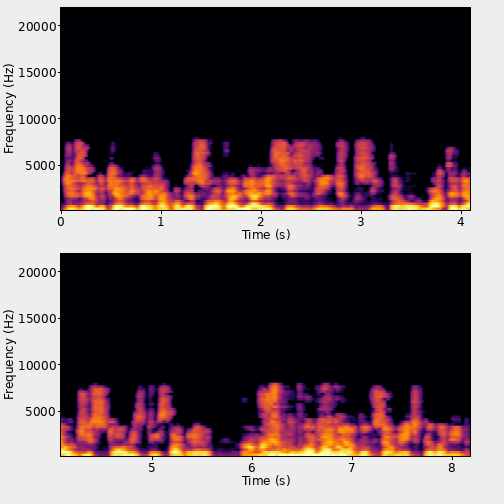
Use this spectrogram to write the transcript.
dizendo que a liga já começou a avaliar esses vídeos. Então, material de stories do Instagram ah, sendo puniram... avaliado oficialmente pela liga.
